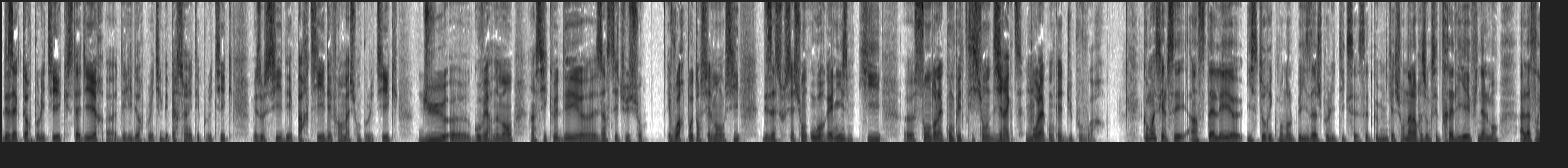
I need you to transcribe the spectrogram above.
des acteurs politiques, c'est-à-dire euh, des leaders politiques, des personnalités politiques, mais aussi des partis, des formations politiques, du euh, gouvernement, ainsi que des euh, institutions et voire potentiellement aussi des associations ou organismes qui sont dans la compétition directe pour Mm. la conquête du pouvoir. Comment est-ce qu'elle s'est installée euh, historiquement dans le paysage politique, cette, cette communication? On a l'impression que c'est très lié finalement à la Ve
